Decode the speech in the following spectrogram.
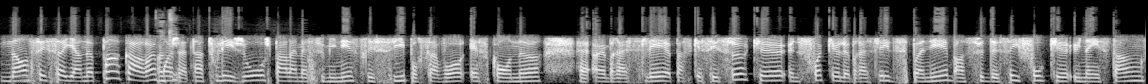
Non, c'est ça. Il y en a pas encore moi, j'attends tous les jours. Je parle à ma sous-ministre ici pour savoir est-ce qu'on a euh, un bracelet. Parce que c'est sûr qu'une fois que le bracelet est disponible, ensuite de ça, il faut qu'une instance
